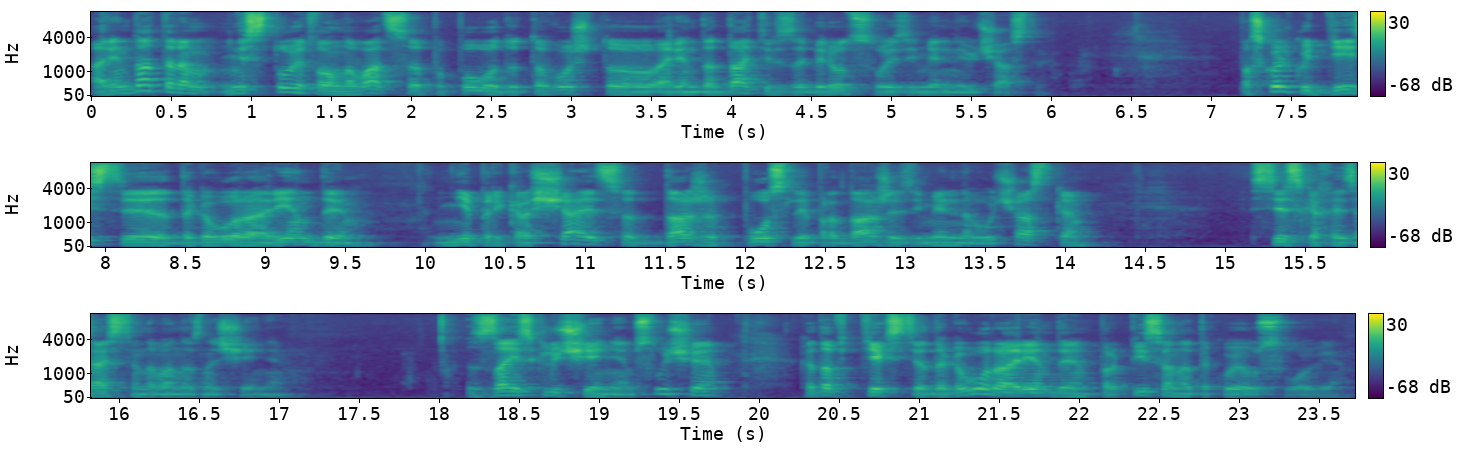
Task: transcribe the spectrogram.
Арендаторам не стоит волноваться по поводу того, что арендодатель заберет свой земельный участок. Поскольку действие договора аренды не прекращается даже после продажи земельного участка сельскохозяйственного назначения. За исключением случая, когда в тексте договора аренды прописано такое условие –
